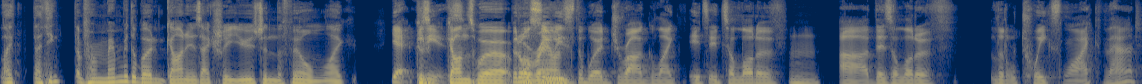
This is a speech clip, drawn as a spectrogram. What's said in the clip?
like I think from memory the word gun is actually used in the film, like Yeah, because guns were but also around. is the word drug like it's it's a lot of Mm. uh there's a lot of little tweaks like that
